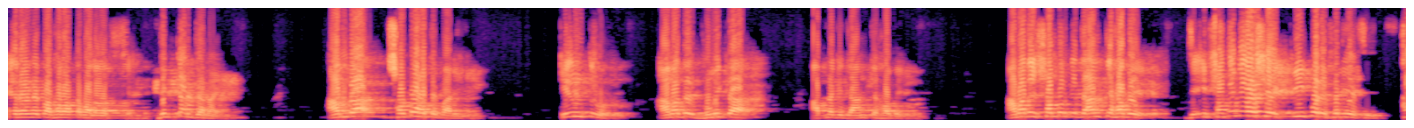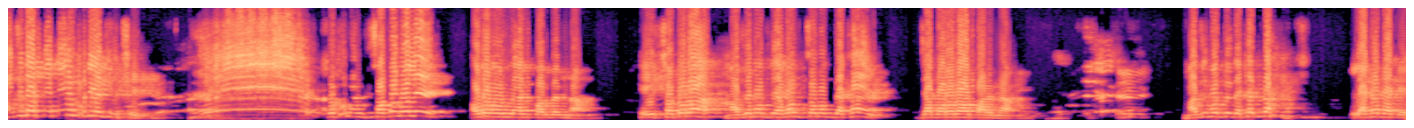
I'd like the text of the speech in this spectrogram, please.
এ ধরনের কথাবার্তা বলা হচ্ছে। ধিক্কার জানাই। আমরা ছোট হতে পারি কিন্তু আমাদের ভূমিকা আপনাকে জানতে হবে। আমাদের সম্পর্কে জানতে হবে যে এই শত বয়সে কি করে ফেলিয়েছি। হাসিনা পতন ঘটিয়ে দিয়েছে। সুতরাং ছোট বলে অবমূল্যায়ন করবেন না। এই ছোটরা মাঝে মধ্যে এমন চমক দেখায় যা বড়রাও পারে না। মাঝে মধ্যে দেখেন না, লেখা থাকে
